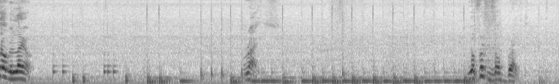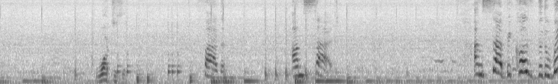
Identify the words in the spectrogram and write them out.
Daughter of the lion. Rise. Your face is not bright. What is it? Father, I'm sad. I'm sad because the, the way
